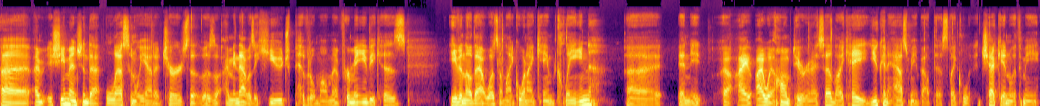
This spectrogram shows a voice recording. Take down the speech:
Uh, I, she mentioned that lesson we had at church that was i mean that was a huge pivotal moment for me because even though that wasn't like when i came clean uh, and uh, I, I went home to her and i said like hey you can ask me about this. Like check in with me.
